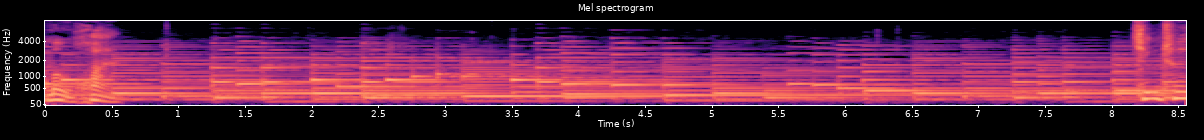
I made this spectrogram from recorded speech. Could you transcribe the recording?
梦幻，青春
